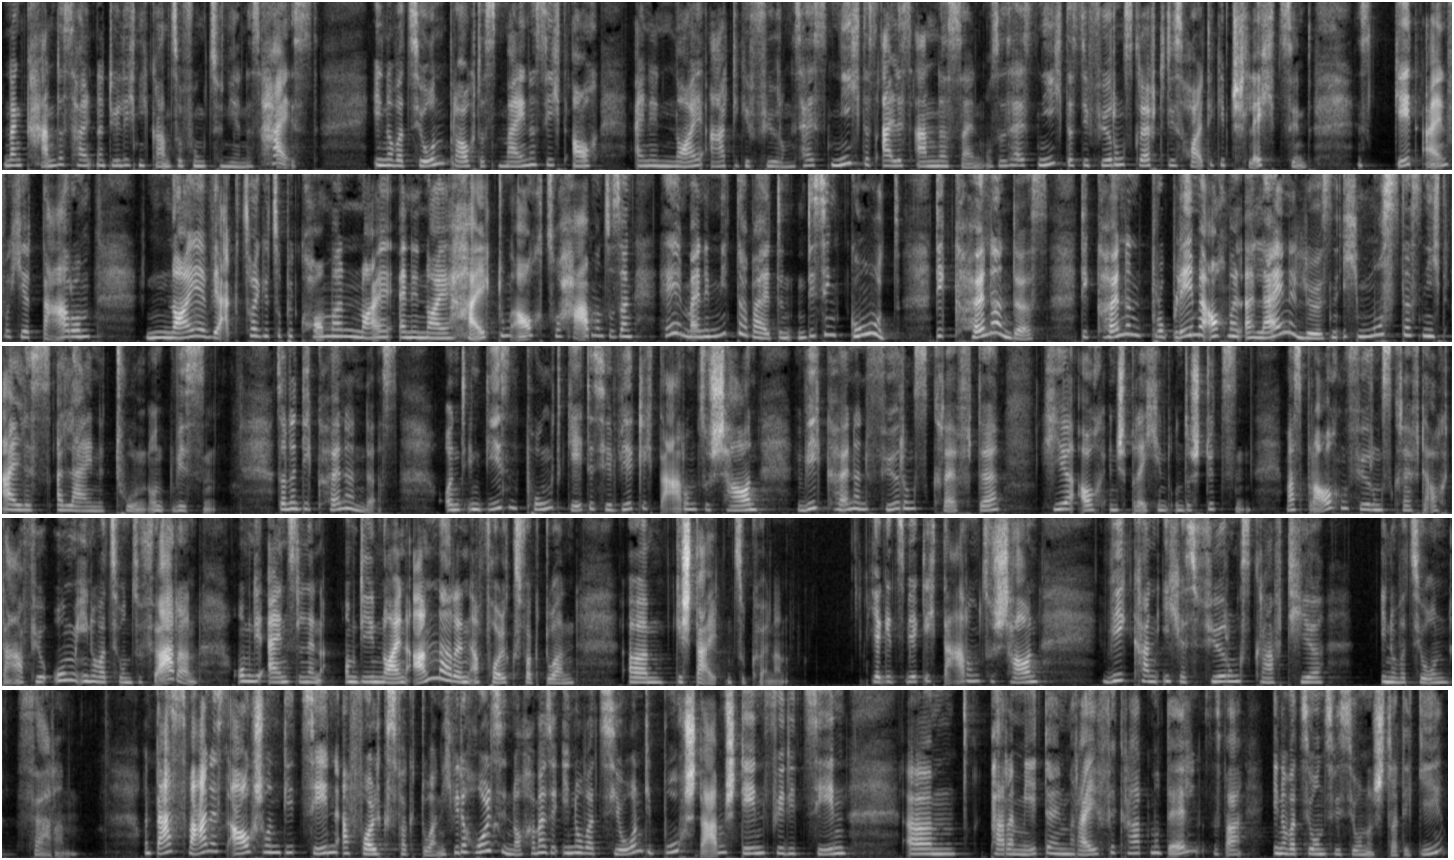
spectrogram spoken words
Und dann kann das halt natürlich nicht ganz so funktionieren. Das heißt, Innovation braucht aus meiner Sicht auch eine neuartige Führung. Das heißt nicht, dass alles anders sein muss. Das heißt nicht, dass die Führungskräfte, die es heute gibt, schlecht sind. Es geht einfach hier darum, neue Werkzeuge zu bekommen, neu, eine neue Haltung auch zu haben und zu sagen, hey, meine Mitarbeitenden, die sind gut, die können das, die können Probleme auch mal alleine lösen. Ich muss das nicht alles alleine tun und wissen, sondern die können das. Und in diesem Punkt geht es hier wirklich darum zu schauen, wie können Führungskräfte hier auch entsprechend unterstützen. Was brauchen Führungskräfte auch dafür, um Innovation zu fördern, um die einzelnen, um die neuen anderen Erfolgsfaktoren ähm, gestalten zu können? Hier geht es wirklich darum zu schauen, wie kann ich als Führungskraft hier Innovation fördern. Und das waren es auch schon die zehn Erfolgsfaktoren. Ich wiederhole sie noch einmal. Also Innovation, die Buchstaben stehen für die zehn ähm, Parameter im Reifegradmodell. Das war Innovationsvision und Strategie.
